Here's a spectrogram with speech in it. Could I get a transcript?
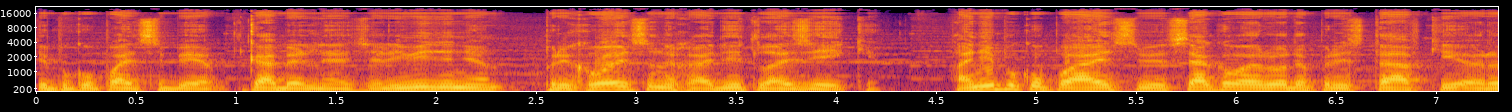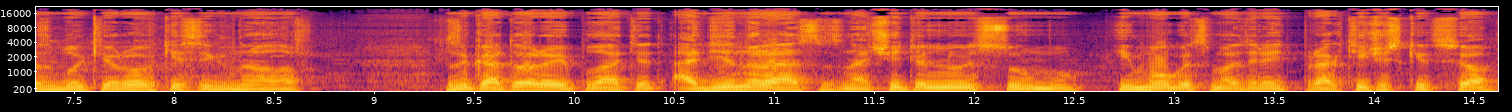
и покупать себе кабельное телевидение, приходится находить лазейки. Они покупают себе всякого рода приставки разблокировки сигналов, за которые платят один раз значительную сумму и могут смотреть практически все,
